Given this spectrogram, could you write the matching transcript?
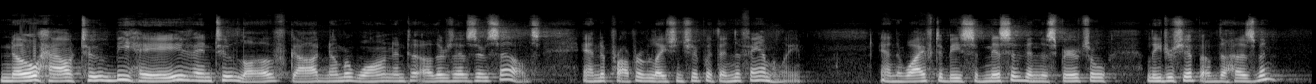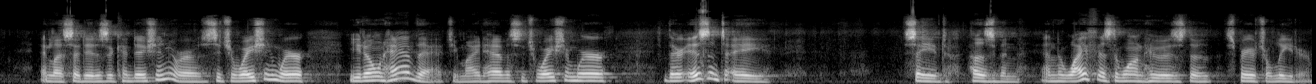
know how to behave and to love God, number one, and to others as themselves, and a proper relationship within the family. And the wife to be submissive in the spiritual leadership of the husband, unless it is a condition or a situation where you don't have that. You might have a situation where there isn't a saved husband, and the wife is the one who is the spiritual leader.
